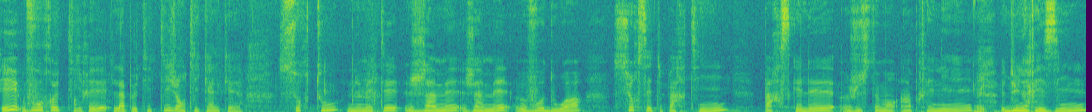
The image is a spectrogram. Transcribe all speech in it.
et vous retirez la petite tige anti-calcaire. Surtout, ne mettez jamais, jamais vos doigts sur cette partie parce qu'elle est justement imprégnée Oui. d'une résine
